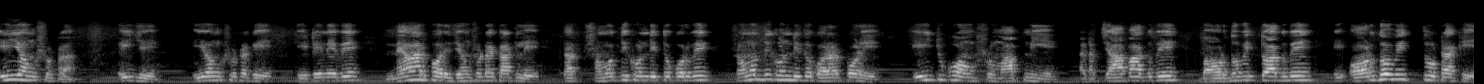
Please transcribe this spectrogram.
এই অংশটা, এই যে, এই অংশটাকে কেটে নেবে। নেওয়ার পরে যে অংশটা কাটলে তার সমদ্বিখণ্ডিত করবে। সমদ্বিখণ্ডিত করার পরে এইটুকু অংশ মাপ নিয়ে একটা চাপ আঁকবে বা অর্ধবৃত্ত আঁকবে। এই অর্ধবৃত্তটাকে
